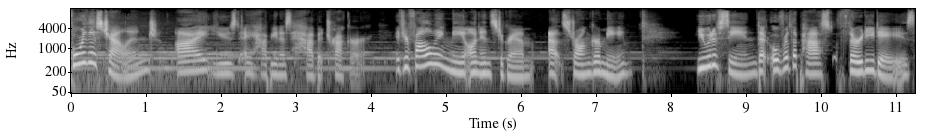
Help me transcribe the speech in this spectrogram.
For this challenge, I used a happiness habit tracker. If you're following me on Instagram at Stronger Me, you would have seen that over the past 30 days,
